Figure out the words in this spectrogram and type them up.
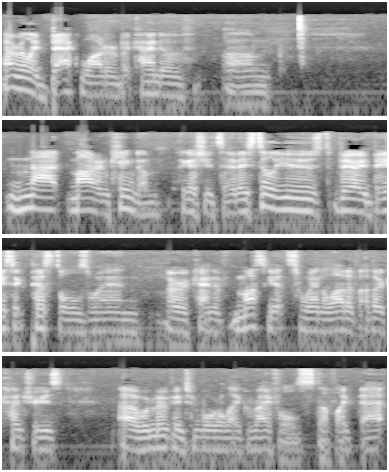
not really backwater, but kind of um, not modern kingdom, I guess you'd say. They still used very basic pistols when, or kind of muskets when a lot of other countries uh, were moving to more like rifles, stuff like that.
